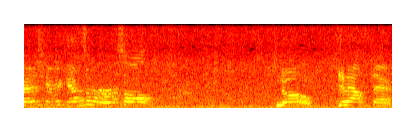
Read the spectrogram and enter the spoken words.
Manish, can we cancel rehearsal? No, get out there.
